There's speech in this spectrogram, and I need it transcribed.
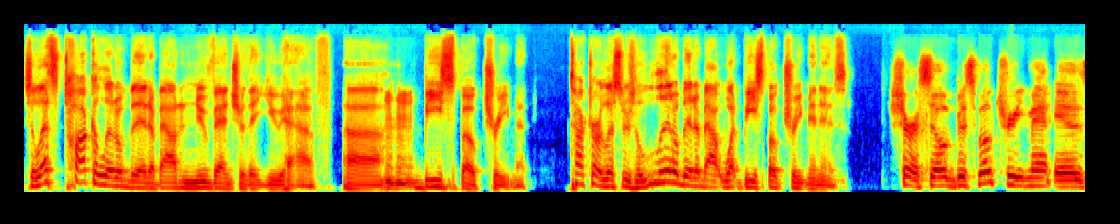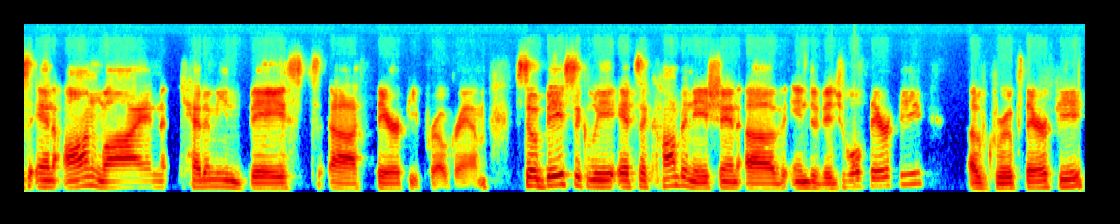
So let's talk a little bit about a new venture that you have, uh, mm-hmm. bespoke treatment. Talk to our listeners a little bit about what bespoke treatment is. Sure. So, Bespoke Treatment is an online ketamine based uh, therapy program. So, basically, it's a combination of individual therapy, of group therapy,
